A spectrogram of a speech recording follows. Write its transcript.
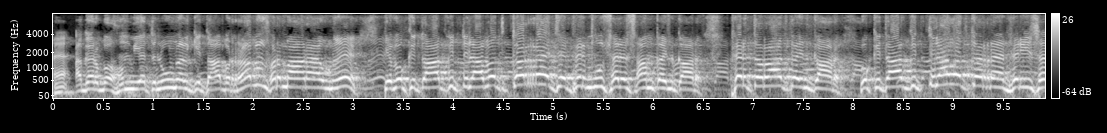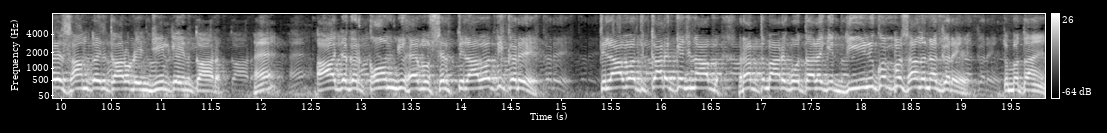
اگر وہ ہم یتلون الکتاب رب فرما رہا ہے انہیں کہ وہ کتاب کی تلاوت کر رہے تھے، پھر موسی علیہ السلام کا انکار، پھر تورات کا انکار، وہ کتاب کی تلاوت کر رہے ہیں، پھر عیسی علیہ السلام کا انکار اور انجیل کا انکار، ہیں؟ آج اگر قوم جو ہے وہ صرف تلاوت ہی کرے، تلاوت کر کے جناب رب تبارک و تعالیٰ کی دین کو پسند نہ کرے، تو بتائیں۔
